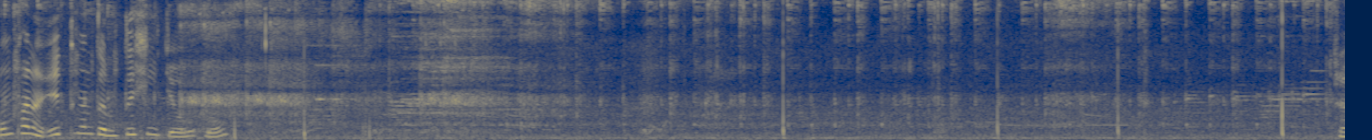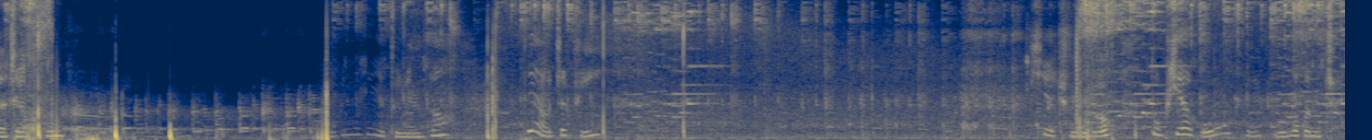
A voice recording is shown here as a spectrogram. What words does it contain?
이번 판은 1등 한다는 뜻이죠, 그럼? 자, 제가 군 여기는 들면서 네, 어차피 피해 주고요. 또 피하고 올라가는 척.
